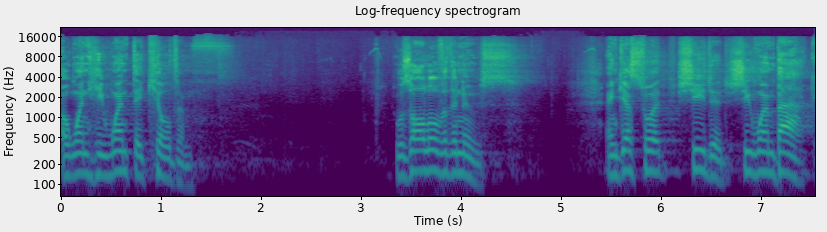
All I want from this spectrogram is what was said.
uh, when he went, they killed him. It was all over the news. And guess what she did? She went back.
